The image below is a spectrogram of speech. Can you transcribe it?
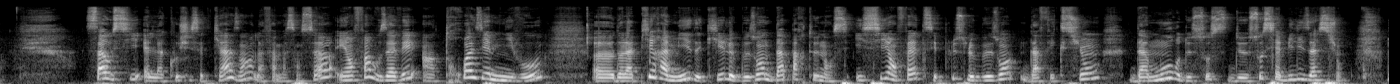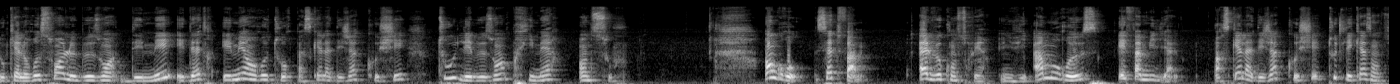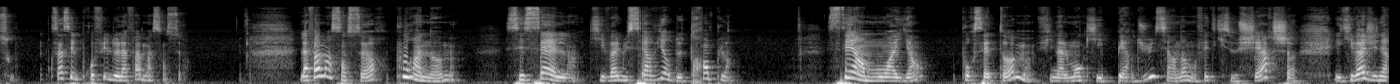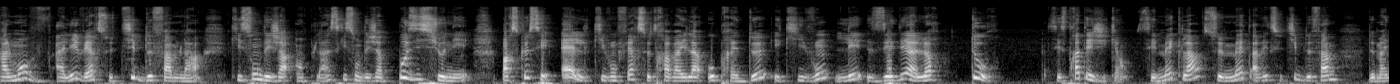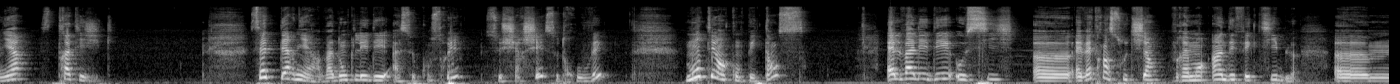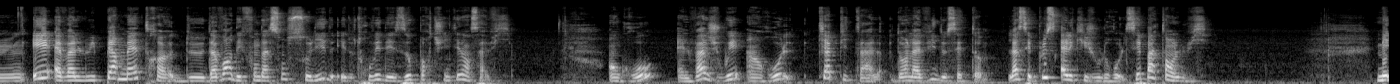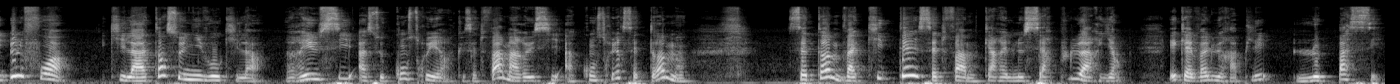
Ça aussi, elle l'a coché cette case, hein, la femme ascenseur. Et enfin, vous avez un troisième niveau euh, dans la pyramide qui est le besoin d'appartenance. Ici, en fait, c'est plus le besoin d'affection, d'amour, de, sociabilisation. Donc, elle reçoit le besoin d'aimer et d'être aimée en retour parce qu'elle a déjà coché tous les besoins primaires en dessous. En gros, cette femme, elle veut construire une vie amoureuse et familiale parce qu'elle a déjà coché toutes les cases en dessous. ça, c'est le profil de la femme ascenseur. La femme ascenseur, pour un homme, c'est celle qui va lui servir de tremplin. C'est un moyen pour cet homme, finalement, qui est perdu. C'est un homme, en fait, qui se cherche et qui va généralement aller vers ce type de femmes-là, qui sont déjà en place, qui sont déjà positionnées, parce que c'est elles qui vont faire ce travail-là auprès d'eux et qui vont les aider à leur tour. C'est stratégique. Hein. Ces mecs-là se mettent avec ce type de femme de manière stratégique. Cette dernière va donc l'aider à se construire, se chercher, se trouver, monter en compétences. Elle va l'aider aussi, euh, elle va être un soutien vraiment indéfectible euh, et elle va lui permettre d'avoir des fondations solides et de trouver des opportunités dans sa vie. En gros, elle va jouer un rôle capital dans la vie de cet homme. Là, c'est plus elle qui joue le rôle, c'est pas tant lui. Mais une fois qu'il a atteint ce niveau, qu'il a réussi à se construire, que cette femme a réussi à construire cet homme, cet homme va quitter cette femme car elle ne sert plus à rien et qu'elle va lui rappeler le passé.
